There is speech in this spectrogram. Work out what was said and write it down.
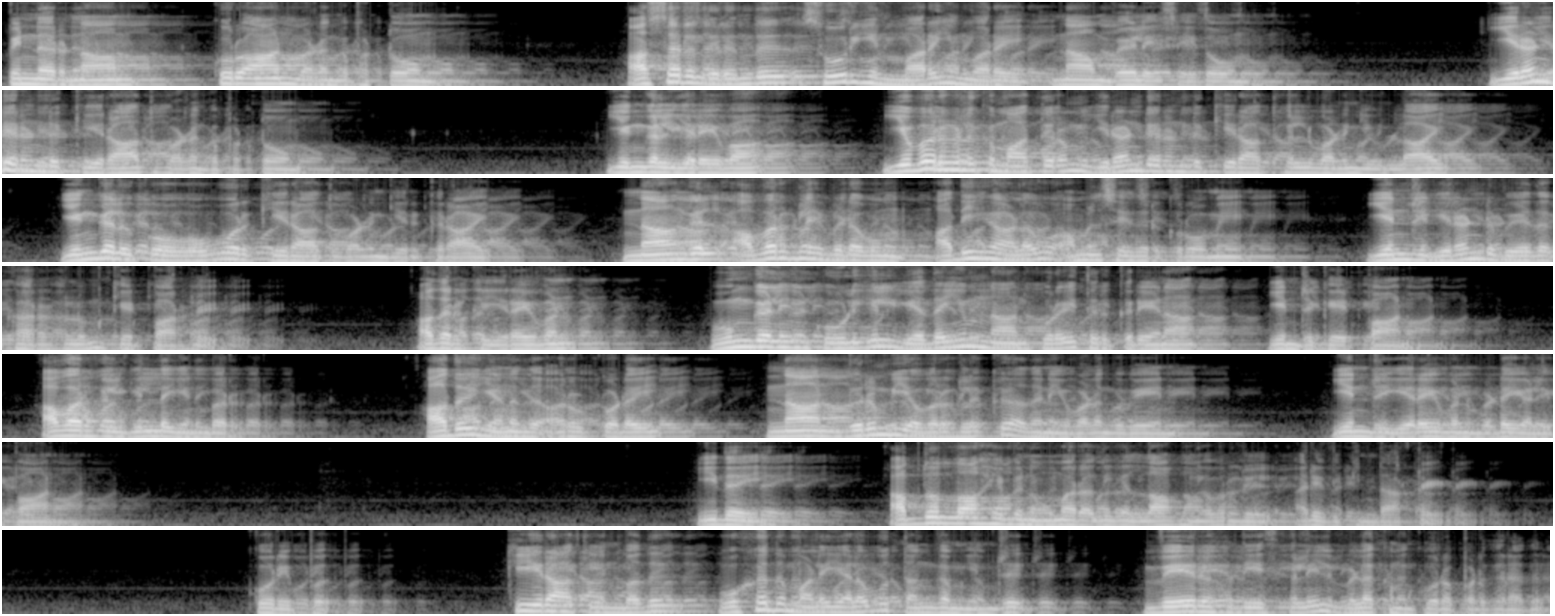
பின்னர் நாம் குர்ஆன் வழங்கப்பட்டோம். அசரிலிருந்து சூரியன் மறையும் வரை நாம் வேலை செய்தோம். இரண்டிரண்டு கீராத் வழங்கப்பட்டோம். எங்கள் இறைவா இவர்களுக்கு மாத்திரம் இரண்டு இரண்டு கீராத்துகள் வழங்கியுள்ளாய். எங்களுக்கோ ஒவ்வொரு கீராத் வழங்கியிருக்கிறாய். நாங்கள் அவர்களை விடவும் அதிக அளவு அமல் செய்திருக்கிறோமே என்று இரண்டு வேதக்காரர்களும் கேட்பார்கள். அதற்கு இறைவன் உங்களின் கூலியில் எதையும் நான் குறைத்திருக்கிறேனா? என்று கேட்பான். அவர்கள் இல்லை என்பர். அது எனது அருட்கொடை. நான் விரும்பியவர்களுக்கு அதனை வழங்குவேன் என்று இறைவன் விடையளிப்பான். இதை அப்துல்லாஹிபின் உமர் அலி அல்லாஹும் அவர்கள் அறிவிக்கின்றார்கள். குறிப்பு கீராத் என்பது உகது மலையளவு தங்கம் என்று வேறு ஹதீஸ்களில் விளக்கம் கூறப்படுகிறது.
